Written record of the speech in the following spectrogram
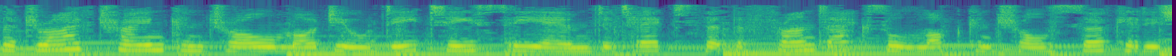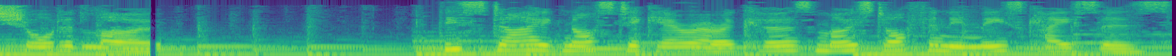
The drivetrain control module DTCM detects that the front axle lock control circuit is shorted low. This diagnostic error occurs most often in these cases.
